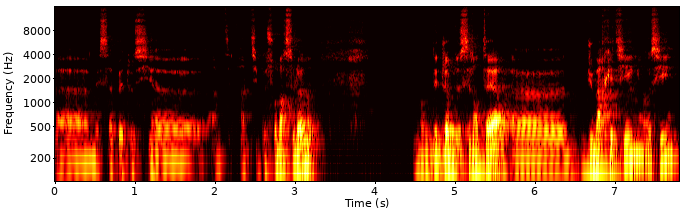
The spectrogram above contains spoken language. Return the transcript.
mais ça peut être aussi un, petit peu sur Barcelone. Donc des jobs de sédentaires, du marketing aussi,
